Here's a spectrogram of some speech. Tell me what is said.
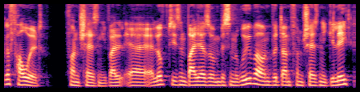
gefoult von Chesney, weil er, er luft diesen Ball ja so ein bisschen rüber und wird dann von Chesney gelegt.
